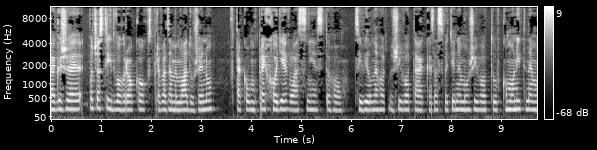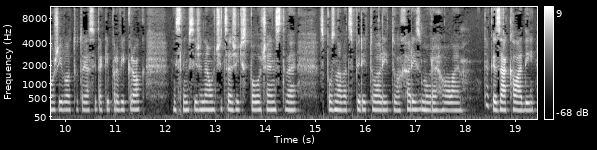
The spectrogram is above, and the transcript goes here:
Takže počas tých dvoch rokov sprevádzame mladú ženu v takom prechode vlastne z toho civilného života k zasvetenému životu, v komunitnému životu. To je asi taký prvý krok. Myslím si, že naučiť sa žiť v spoločenstve, spoznávať spiritualitu a charizmu rehole, také základy.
